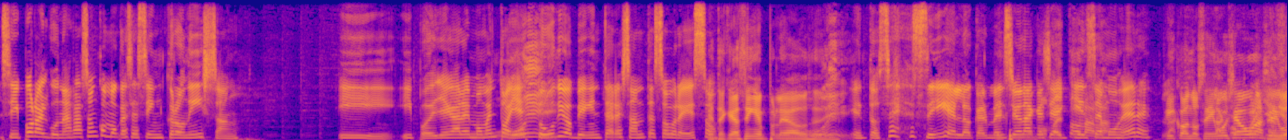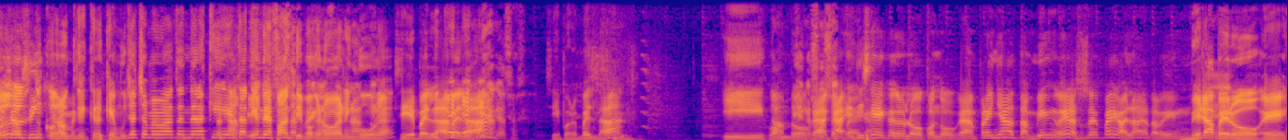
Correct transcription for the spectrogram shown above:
Sí, por alguna razón como que se sincronizan. Y, y puede llegar el momento. Hay estudios bien interesantes sobre eso. Que te quedas sin empleados. Entonces, sí, en lo que él menciona que si hay momento la- 15 la- mujeres. Y cuando se divorcia una, se no- cinco. también. que, que, que muchacha me va a atender aquí en esta tienda de Fanti porque no veo ninguna. Sí, es verdad, es verdad. Sí, pero es verdad. Y cuando También eso ca- se ca- pega. dice que lo- cuando quedan preñados también, mira, eso se pega, ¿verdad? También. Mira, pero eh,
